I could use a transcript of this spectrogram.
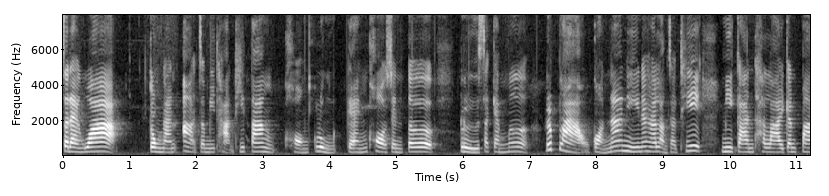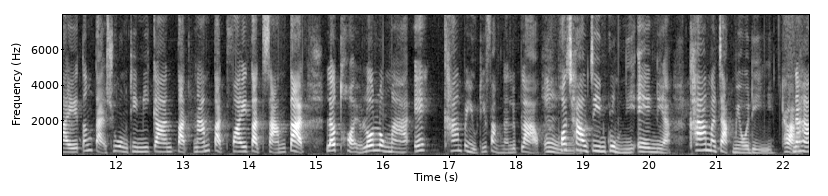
แสดงว่าตรงนั้นอาจจะมีฐานที่ตั้งของกลุ่มแก๊งคอร์เซนเตอร์หรือสแกมเมอร์หรือเปล่าก่อนหน้านี้นะคะ หลังจากที่มีการทลายกันไปตั้งแต่ช่วงที่มีการตัดน้ำตัดไฟตัดสามตัด แล้วถอยล่นลงมาเอ๊ะ ข้ามไปอยู่ที่ฝั่งนั้นหรือเปล่าอืมเพราะชาวจีนกลุ่มนี้เองเนี่ยข้ามมาจากเมียวดีค่ะนะคะ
